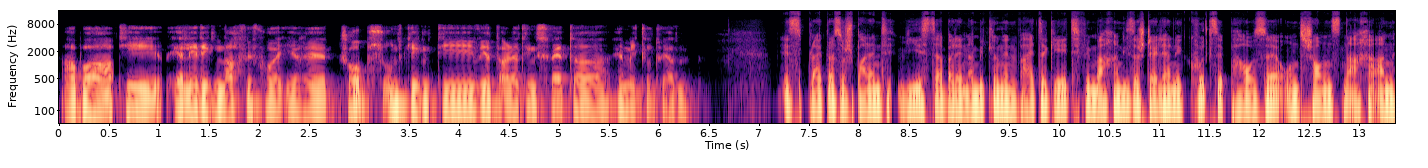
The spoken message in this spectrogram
aber die erledigen nach wie vor ihre Jobs und gegen die wird allerdings weiter ermittelt werden. Es bleibt also spannend, wie es da bei den Ermittlungen weitergeht. Wir machen an dieser Stelle eine kurze Pause und schauen uns nachher an,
